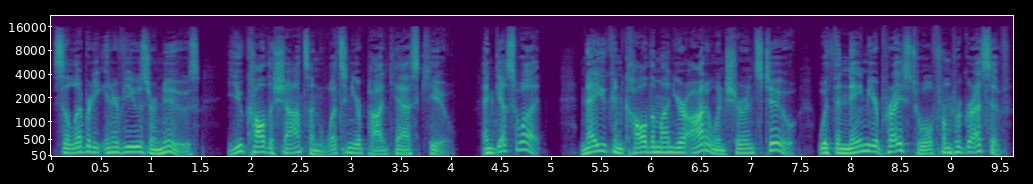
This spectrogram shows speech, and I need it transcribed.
celebrity interviews or news, you call the shots on what's in your podcast queue. And guess what? Now you can call them on your auto insurance too with the Name Your Price tool from Progressive.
